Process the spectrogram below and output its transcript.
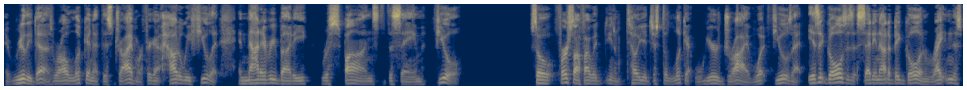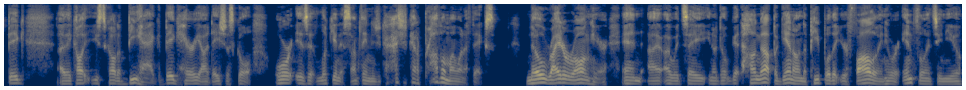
It really does. We're all looking at this drive and we're figuring out how do we fuel it. And not everybody responds to the same fuel. So first off, I would, you know, tell you just to look at your drive. What fuels that? Is it goals? Is it setting out a big goal and writing this big, uh, they call it, used to call it a BHAG, big, hairy, audacious goal? Or is it looking at something and you, I just got a problem I want to fix? No right or wrong here. And I, I, would say, you know, don't get hung up again on the people that you're following who are influencing you,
